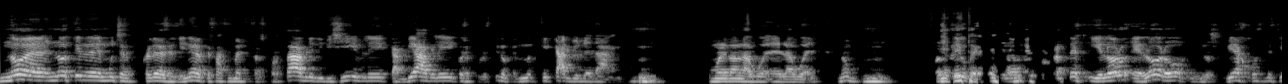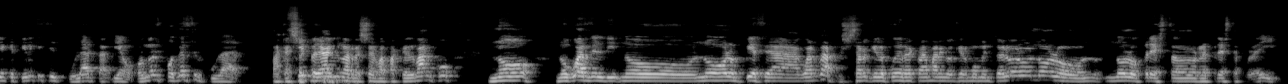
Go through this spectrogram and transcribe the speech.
no, eh, no tiene muchas cualidades del dinero, que es fácilmente transportable, divisible, cambiable y cosas por el estilo. ¿Qué cambio le dan? cómo le dan la, la vuelta, ¿no? Y, el oro, el oro, los viejos decían que tiene que circular también, o por lo menos poder circular, para que siempre haya una reserva, para que el banco no, no guarde el no, no lo empiece a guardar, pues si sabe que lo puede reclamar en cualquier momento el oro, no lo, no lo presta, no lo represta por ahí.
